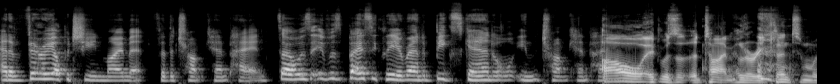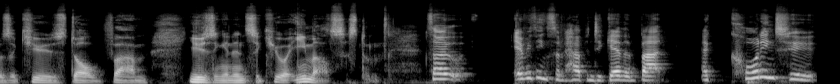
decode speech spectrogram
at a very opportune moment for the Trump campaign. So it was it was basically around a big scandal in the Trump campaign. Oh, it was at the time Hillary Clinton was accused of um, using an insecure email system. So everything sort of happened together, but according to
